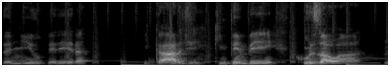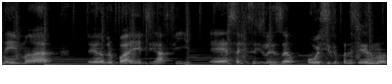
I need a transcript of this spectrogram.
Danilo Pereira, Icardi, Kimpembe, Kurzawa, Neymar, Leandro Paredes e Rafinha. É essa a lista de lesão hoje do Paris Saint-Germain.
